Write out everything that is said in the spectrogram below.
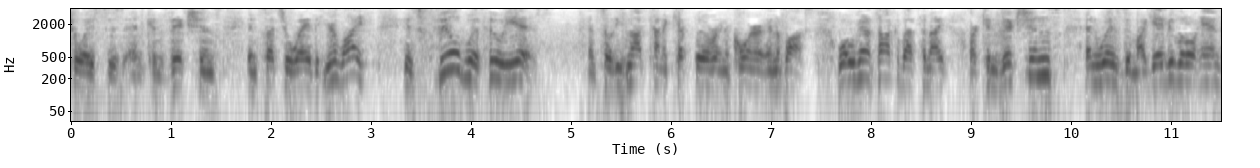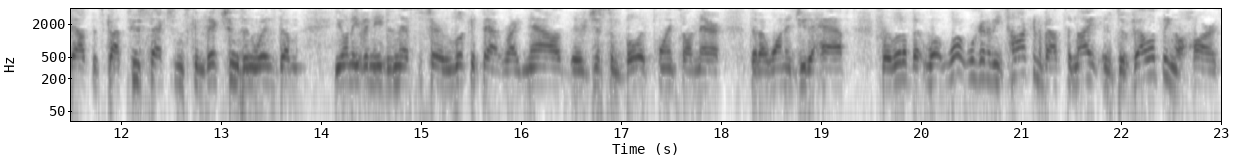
choices and convictions in such a way that your life is filled with who He is. And so he's not kind of kept over in a corner in a box. What we're going to talk about tonight are convictions and wisdom. I gave you a little handout that's got two sections, convictions and wisdom. You don't even need to necessarily look at that right now. There's just some bullet points on there that I wanted you to have for a little bit. What, what we're going to be talking about tonight is developing a heart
